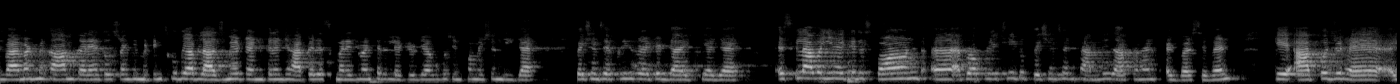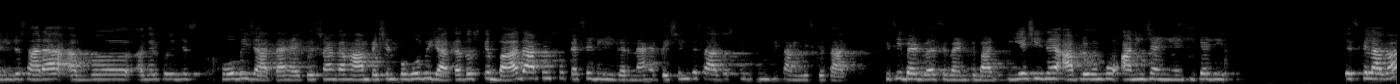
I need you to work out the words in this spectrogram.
इन्वायरमेंट में काम करें तो उस तरह की मीटिंग्स को भी आप लाजमी अटेंड करें जहाँ पे रिस्क मैनेजमेंट से रिलेटेड जो है वो कुछ इन्फॉर्मेशन दी जाए पेशेंट सेफ्टी से रिलेटेड गाइड किया जाए। इसके अलावा यह है कि respond appropriately to patients and families after an adverse event कि आपको जो है, ये जो सारा अब अगर कोई जिस हो भी जाता है, कोई तरह का हार्म पेशेंट को हो भी जाता है तो उसके बाद आपने उसको कैसे डील करना है? पेशेंट के साथ, उसकी, उनकी फैमिलीज़ के साथ, किसी भी एडवर्स इवेंट के बाद, ये चीज़ें आप लोगों को आनी चाहिए, ठीक है जी? इसके अलावा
